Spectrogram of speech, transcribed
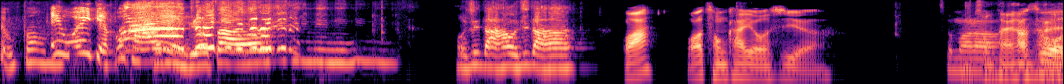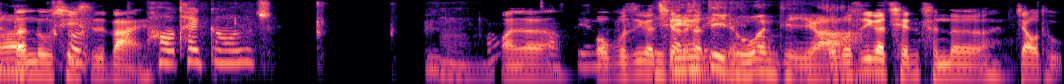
有爆吗哎，我也点不哎开你，不要炸哦！你你你你你，我去打他，我去打他。哇，我要重开游戏了。怎么了？重开他说我。登录 器失败，跑太高了，嗯，完了，我不是一个虔诚，地图问题啊！我不是一个虔诚的教徒。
